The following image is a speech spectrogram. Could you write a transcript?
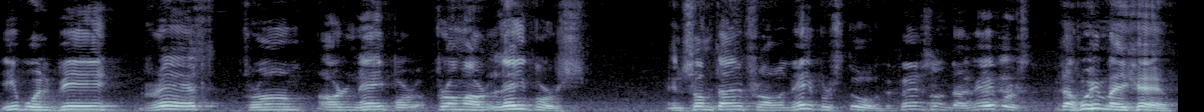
it will be rest from our neighbor, from our labors, and sometimes from our neighbors too. Depends on the neighbors that we may have.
